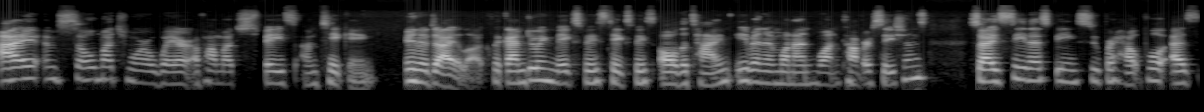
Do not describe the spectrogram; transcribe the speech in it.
I am so much more aware of how much space I'm taking in a dialogue. Like I'm doing make space, take space all the time, even in one on one conversations. So I see this being super helpful as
